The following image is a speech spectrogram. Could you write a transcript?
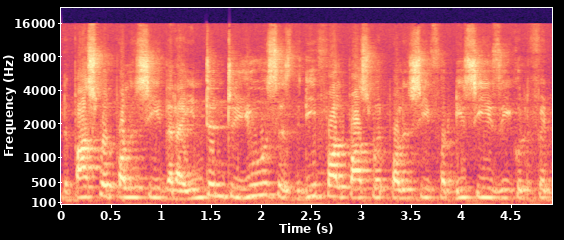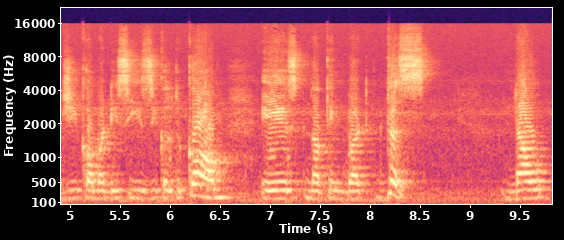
the password policy that I intend to use as the default password policy for DC is equal to fedji comma DC is equal to com is nothing but this. Now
